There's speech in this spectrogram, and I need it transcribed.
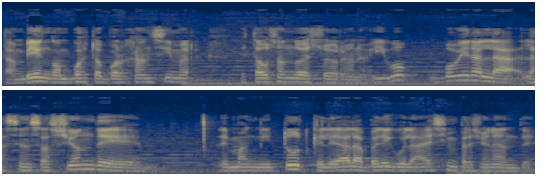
también compuesto por Hans Zimmer, está usando ese órgano. Y vos, vos vieras la, la sensación de, de magnitud que le da la película, es impresionante.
